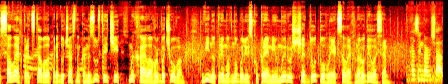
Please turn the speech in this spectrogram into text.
Салех представила перед учасниками зустрічі Михайла Горбачова. Він отримав Нобелівську премію миру ще до того, як Салех народилася. President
